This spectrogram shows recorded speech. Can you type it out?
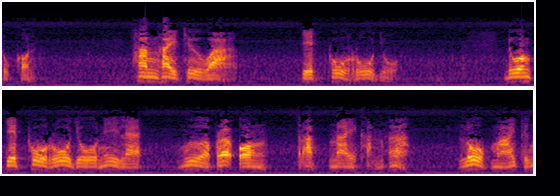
ทุกคน ท่านให้ชื่อว่า จิตผู้รู้อยู่ ดวงจิตผู้รู้อยู่นี่แหละ เมื่อพระองค์ตรัสในขันห้าโลกหมายถึง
